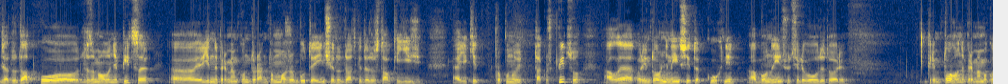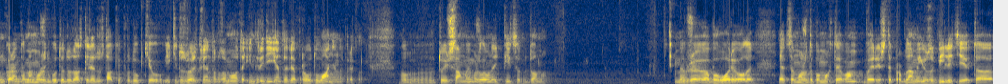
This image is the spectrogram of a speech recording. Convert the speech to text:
для додатку для замовлення піци е, і непрямим конкурентом може бути інші додатки для доставки їжі, е, які пропонують також піцу, але орієнтовані на інший тип кухні або на іншу цільову аудиторію. Крім того, непрямими конкурентами можуть бути додатки для доставки продуктів, які дозволять клієнтам замовити інгредієнти для приготування, наприклад, тої ж самої, можливо, навіть піци вдома. Ми вже обговорювали, як це може допомогти вам вирішити проблеми юзабіліті та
